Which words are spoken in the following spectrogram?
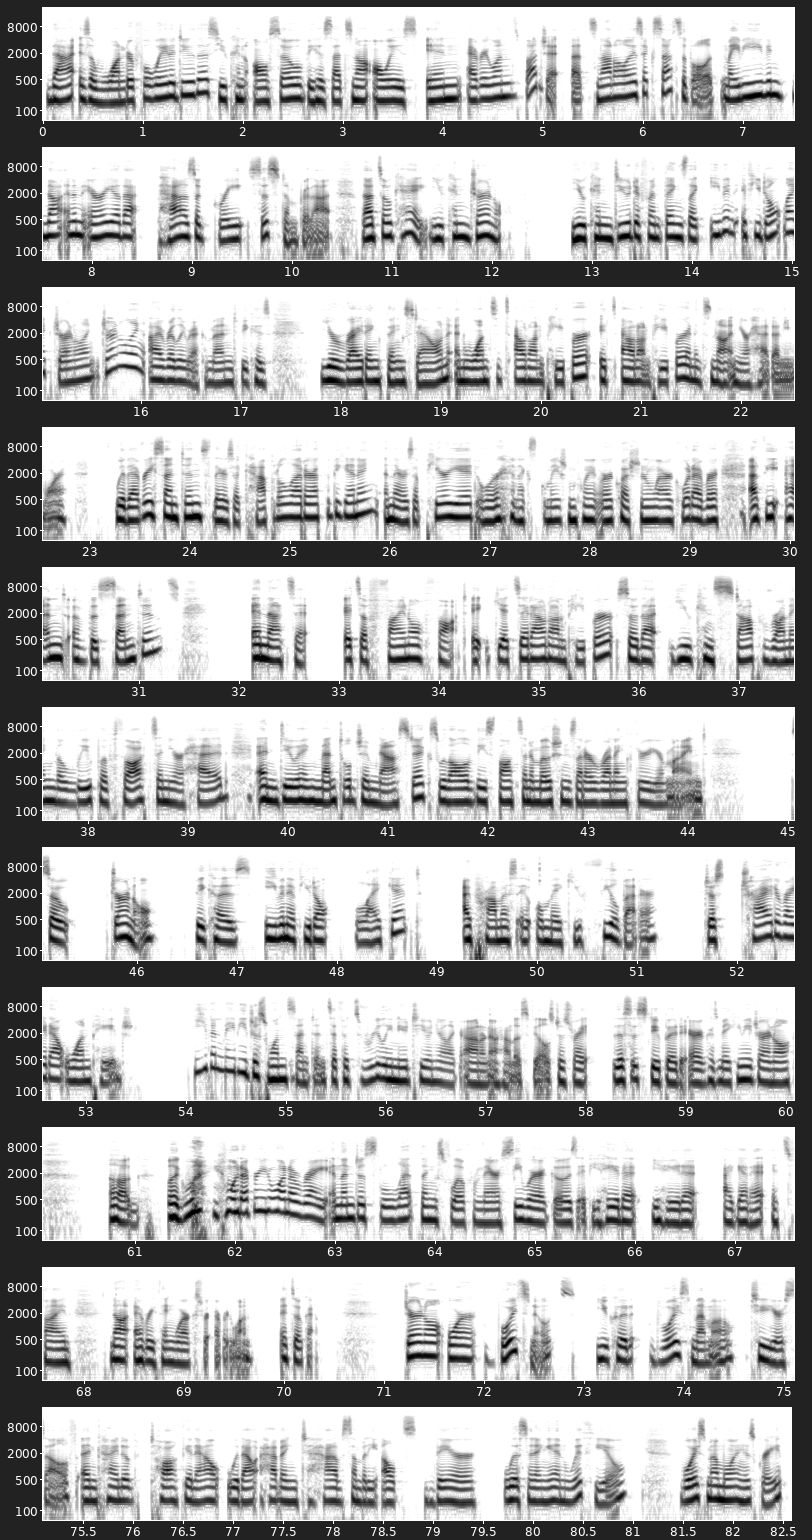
that is a wonderful way to do this. You can also, because that's not always in everyone's budget, that's not always accessible, maybe even not in an area that has a great system for that. That's okay. You can journal. You can do different things. Like, even if you don't like journaling, journaling I really recommend because you're writing things down. And once it's out on paper, it's out on paper and it's not in your head anymore. With every sentence, there's a capital letter at the beginning, and there's a period or an exclamation point or a question mark, whatever, at the end of the sentence. And that's it. It's a final thought. It gets it out on paper so that you can stop running the loop of thoughts in your head and doing mental gymnastics with all of these thoughts and emotions that are running through your mind. So, journal, because even if you don't like it, I promise it will make you feel better. Just try to write out one page, even maybe just one sentence. If it's really new to you and you're like, I don't know how this feels, just write, This is stupid. Erica's making me journal. Ugh. Like whatever you want to write. And then just let things flow from there. See where it goes. If you hate it, you hate it. I get it. It's fine. Not everything works for everyone. It's okay. Journal or voice notes you could voice memo to yourself and kind of talk it out without having to have somebody else there listening in with you. Voice memoing is great.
